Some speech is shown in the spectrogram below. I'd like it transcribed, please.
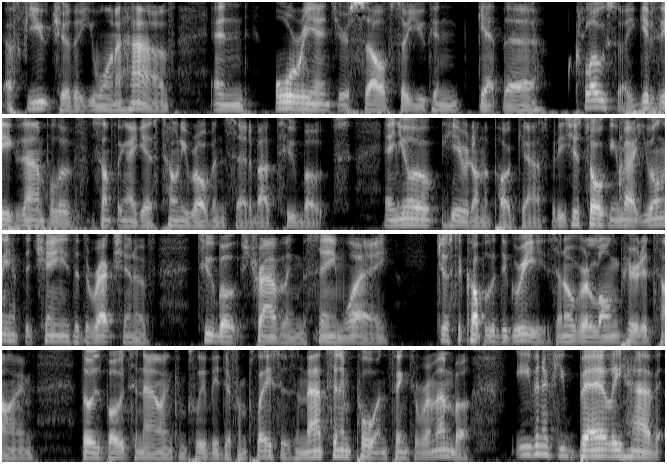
a future that you want to have and orient yourself so you can get there closer. He gives the example of something i guess tony robbins said about two boats. And you'll hear it on the podcast but he's just talking about you only have to change the direction of two boats traveling the same way just a couple of degrees. And over a long period of time those boats are now in completely different places. And that's an important thing to remember. Even if you barely have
